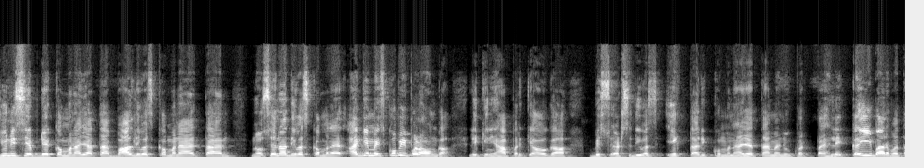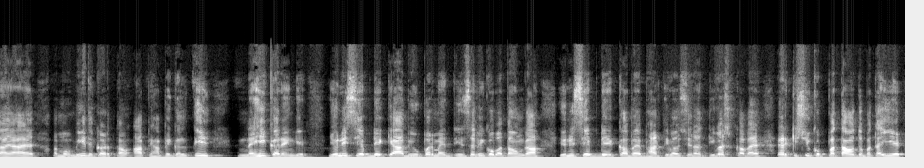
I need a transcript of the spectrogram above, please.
यूनिसेफ डे कब मनाया जाता है? बाल दिवस कब मनाया जाता है? नौसेना दिवस कब मनाया आगे मैं इसको भी पढ़ाऊँगा। लेकिन यहाँ पर क्या होगा? विश्व एड्स दिवस एक तारीख को मनाया जाता है। मैंने ऊपर पहले कई बार बताया है और मैं उम्मीद करता हूँ आप यहाँ पर गलती नहीं करेंगे। यूनिसेफ डे क्या? अभी ऊपर मैं इन सभी को बताऊँगा। यूनिसेफ डे कब है? भारतीय वायुसेना दिवस कब है? अगर किसी को पता हो तो बताइए।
